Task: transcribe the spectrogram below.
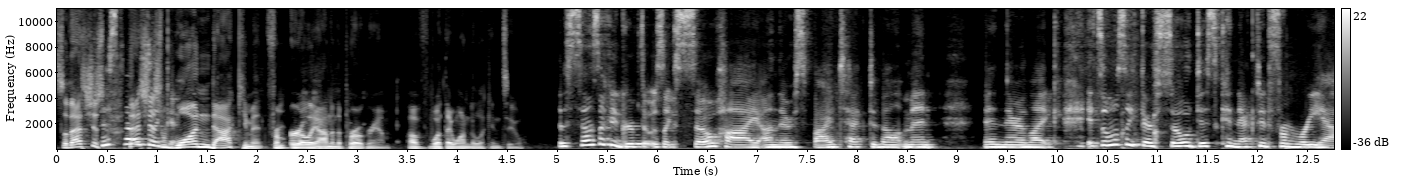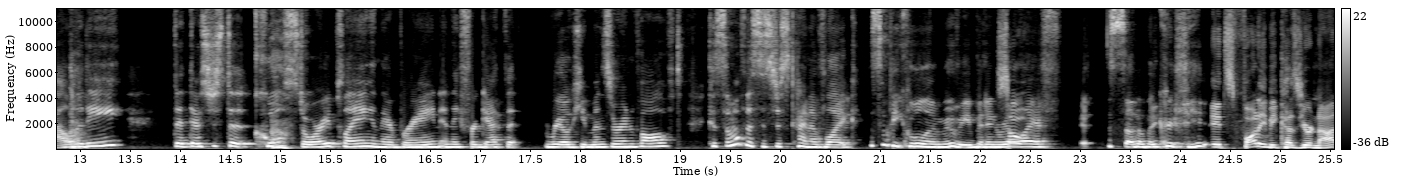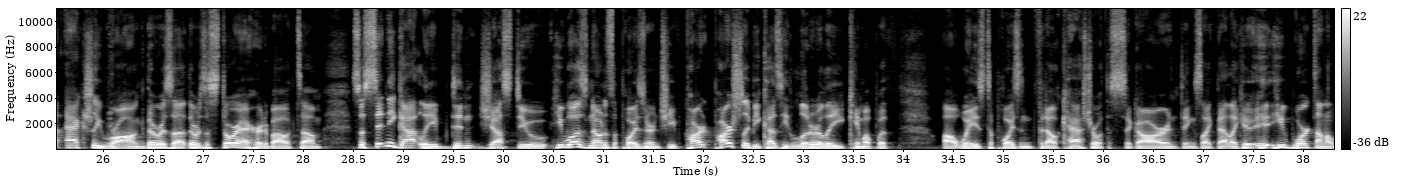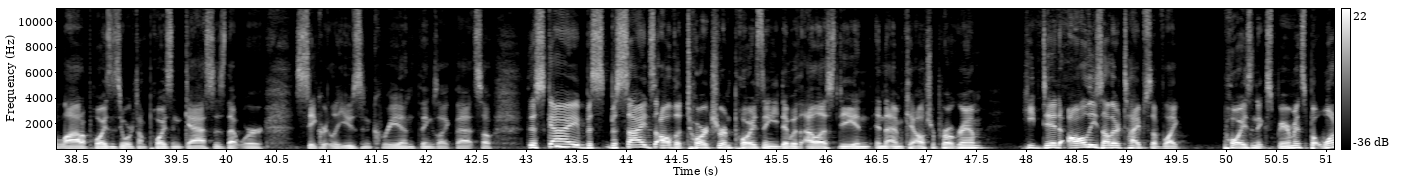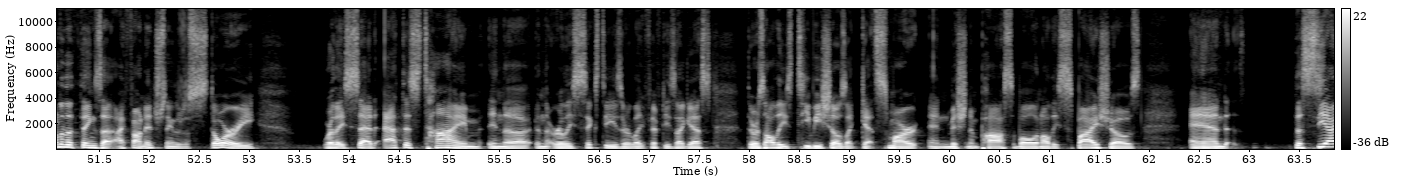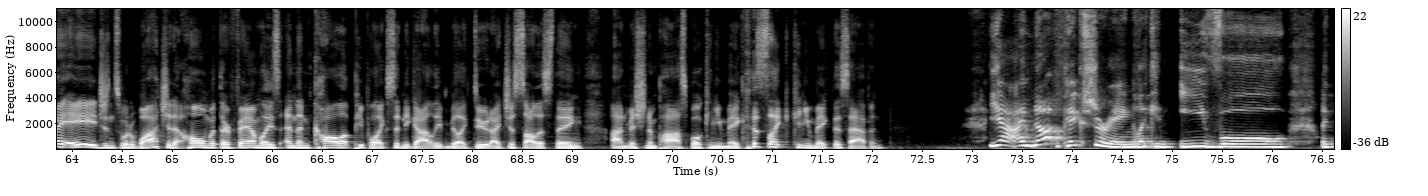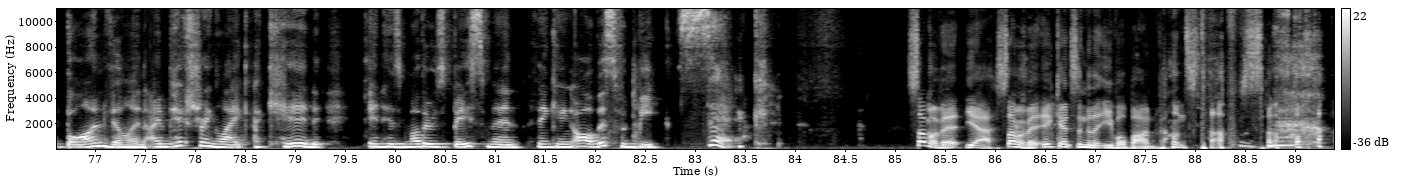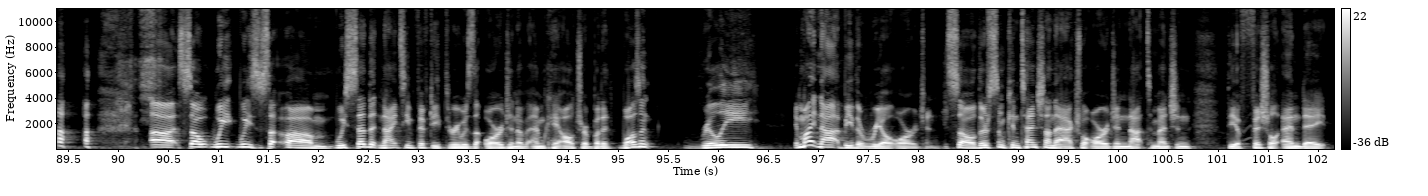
So that's just that's just like a- one document from early on in the program of what they wanted to look into. This sounds like a group that was like so high on their spy tech development and they're like it's almost like they're so disconnected from reality that there's just a cool ah. story playing in their brain and they forget that real humans are involved because some of this is just kind of like this would be cool in a movie but in real So- life suddenly creepy it's funny because you're not actually wrong. There was a there was a story I heard about. Um, so Sidney Gottlieb didn't just do. He was known as a poisoner in chief, part partially because he literally came up with uh, ways to poison Fidel Castro with a cigar and things like that. Like he, he worked on a lot of poisons. He worked on poison gases that were secretly used in Korea and things like that. So this guy, bes- besides all the torture and poisoning he did with LSD in, in the MK Ultra program, he did all these other types of like poison experiments. But one of the things that I found interesting, there's a story where they said at this time in the in the early 60s or late 50s, I guess, there was all these TV shows like Get Smart and Mission Impossible and all these spy shows. And the CIA agents would watch it at home with their families and then call up people like Sidney Gottlieb and be like, dude, I just saw this thing on Mission Impossible. Can you make this like can you make this happen? Yeah, I'm not picturing like an evil, like Bond villain. I'm picturing like a kid in his mother's basement thinking, oh, this would be sick. Some of it, yeah, some of it. It gets into the evil Bond villain stuff. So, uh, so we we so, um, we said that 1953 was the origin of MK Ultra, but it wasn't really. It might not be the real origin. So there's some contention on the actual origin, not to mention the official end date.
